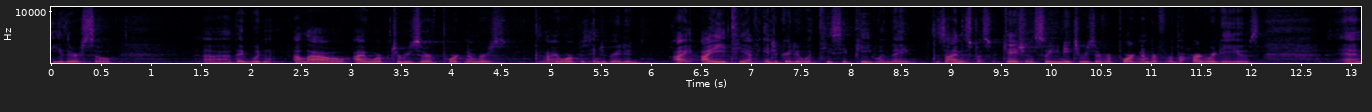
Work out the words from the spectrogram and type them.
either, so uh, they wouldn't allow iWarp to reserve port numbers because iWarp is integrated, I, IETF integrated with TCP when they designed the specification, so you need to reserve a port number for the hardware to use. And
